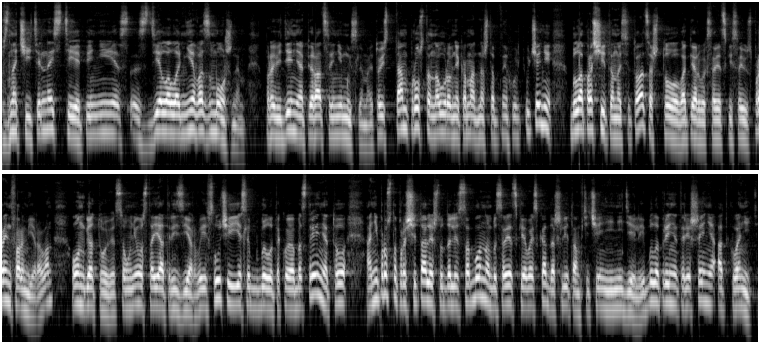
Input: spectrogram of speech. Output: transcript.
в значительной степени сделала невозможным проведение операции немыслимой. То есть там просто на уровне командно-штабных учений была просчитана ситуация, что, во-первых, Советский Союз проинформирован, он готовится, у него стоят резервы. И в случае, если бы было такое обострение, то они просто просчитали, что до Лиссабона бы советские войска дошли там в течение недели. И было принято решение отклонить.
